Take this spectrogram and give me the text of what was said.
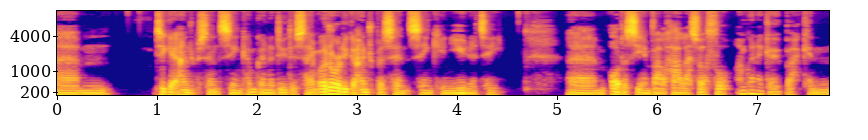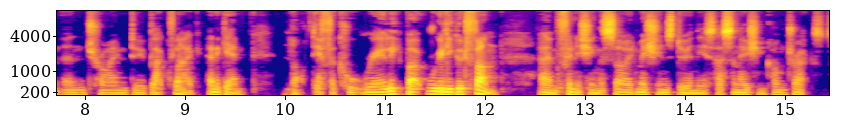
Um, to get 100% sync, I'm going to do the same. I'd already got 100% sync in Unity, um, Odyssey, and Valhalla. So I thought I'm going to go back and, and try and do Black Flag. And again, not difficult really, but really good fun. Um, finishing the side missions, doing the assassination contracts.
